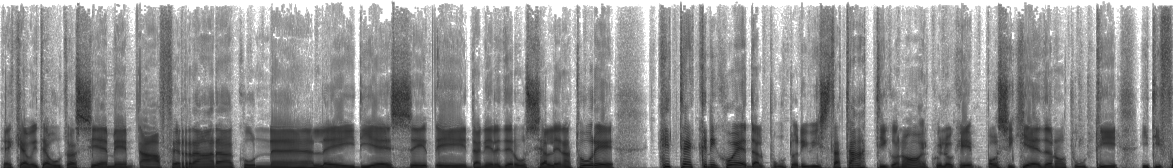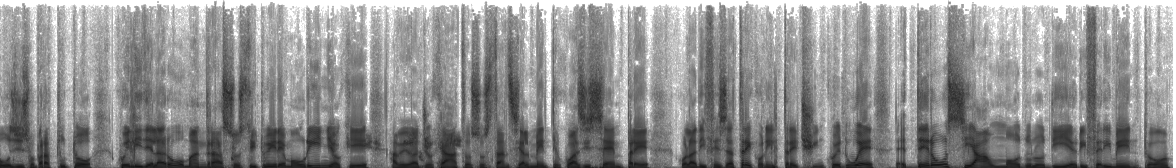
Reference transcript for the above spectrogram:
eh, che avete avuto assieme a Ferrara con eh, lei DS e Daniele De Rossi allenatore. Che tecnico è dal punto di vista tattico? No? È quello che poi si chiedono tutti i tifosi, soprattutto quelli della Roma. Andrà a sostituire Mourinho che aveva giocato sostanzialmente quasi sempre con la difesa 3, con il 3-5-2. Eh, De Rossi ha un modulo di riferimento?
